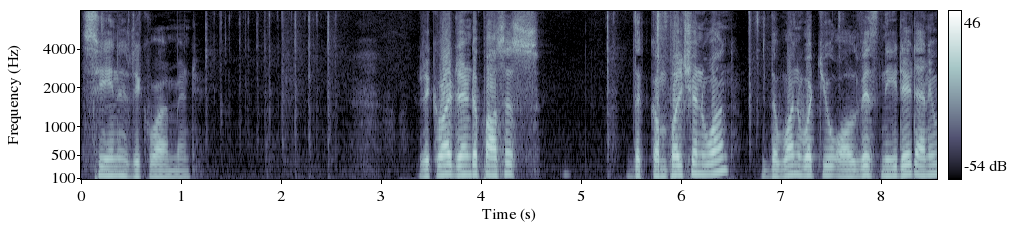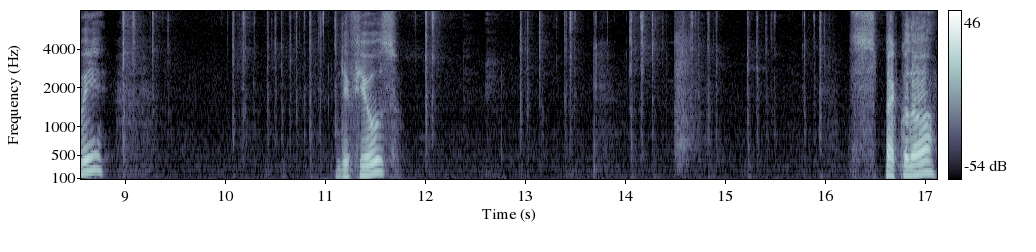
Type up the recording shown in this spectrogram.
scene requirement. Required render passes the compulsion one the one what you always needed anyway. Diffuse specular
